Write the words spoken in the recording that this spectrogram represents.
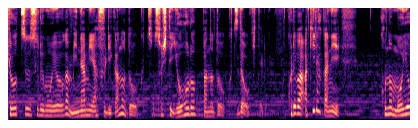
共通する模様が南アフリカの洞窟そしてヨーロッパの洞窟で起きてるこれは明らかにこの模様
